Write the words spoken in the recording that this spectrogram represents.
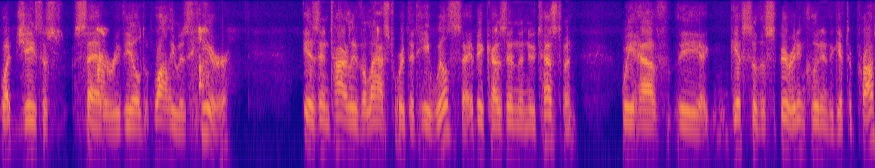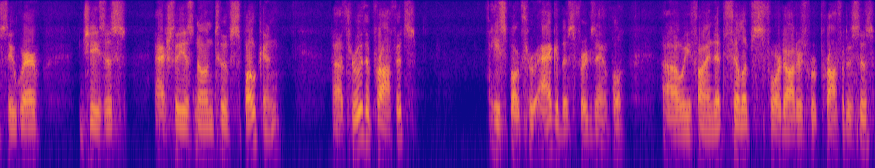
what Jesus said or revealed while he was here is entirely the last word that he will say, because in the New Testament, we have the gifts of the Spirit, including the gift of prophecy, where Jesus actually is known to have spoken uh, through the prophets he spoke through Agabus, for example. Uh, we find that Philip's four daughters were prophetesses.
